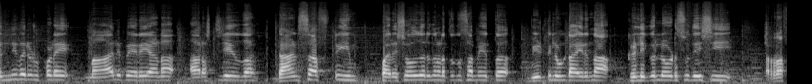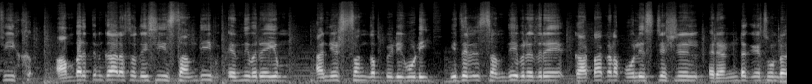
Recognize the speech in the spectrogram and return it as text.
എന്നിവരുൾപ്പെടെ നാല് പേരെയാണ് അറസ്റ്റ് ചെയ്തത്. ഡാൻസ് ഓഫ് ടീം പരിശോധന നടത്തുന്ന സമയത്ത് വീട്ടിലുണ്ടായിരുന്ന കിളികൊല്ലോട് സ്വദേശി റഫീഖ് അമ്പലത്തിൻകാല സ്വദേശി സന്ദീപ് എന്നിവരെയും അന്വേഷണ സംഘം പിടികൂടി. ഇതിൽ സന്ദീപിനെതിരെ കാട്ടാക്കട പോലീസ് സ്റ്റേഷനിൽ രണ്ട് കേസുണ്ട്.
